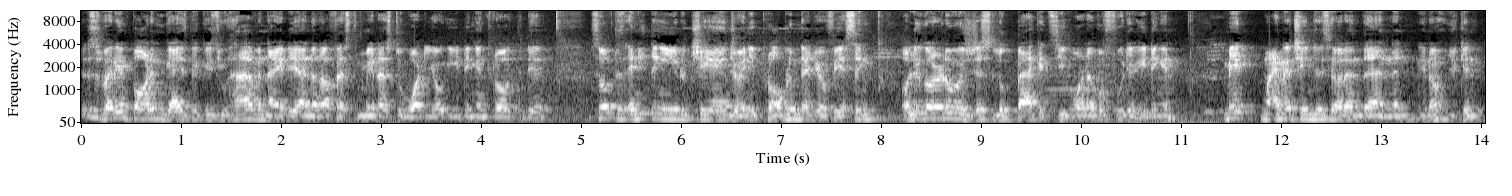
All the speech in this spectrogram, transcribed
This is very important guys because you have an idea and a rough estimate as to what you're eating in throughout the day. So if there's anything you need to change or any problem that you're facing, all you gotta do is just look back and see whatever food you're eating in. Make minor changes here and there and then you know you can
